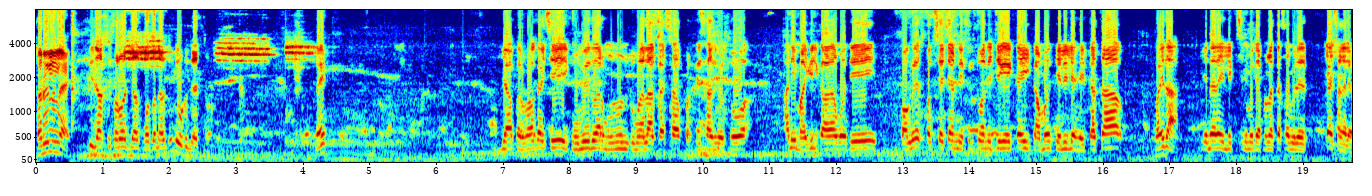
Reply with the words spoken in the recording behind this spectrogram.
ठरवलेलं आहे. की जास्त सर्वात जास्त मतानं निवडून द्यायचं. आहे. या प्रभागाचे एक उमेदवार म्हणून तुम्हाला कसा प्रतिसाद मिळतो? आणि मागील काळामध्ये काँग्रेस पक्षाच्या नेतृत्वाने जे काही कामं केलेली आहेत त्याचा फायदा येणाऱ्या इलेक्शनमध्ये आपल्याला कसा मिळेल काय सांगायला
